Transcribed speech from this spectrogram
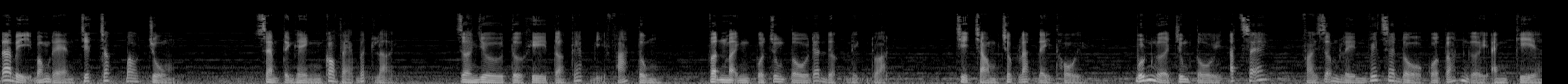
đã bị bóng đèn chết chóc bao trùm. Xem tình hình có vẻ bất lợi, dường như từ khi tầng kép bị phá tung, vận mệnh của chúng tôi đã được định đoạt. Chỉ trong chốc lát đây thôi, bốn người chúng tôi ắt sẽ phải dẫm lên vết xe đổ của toán người anh kia.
